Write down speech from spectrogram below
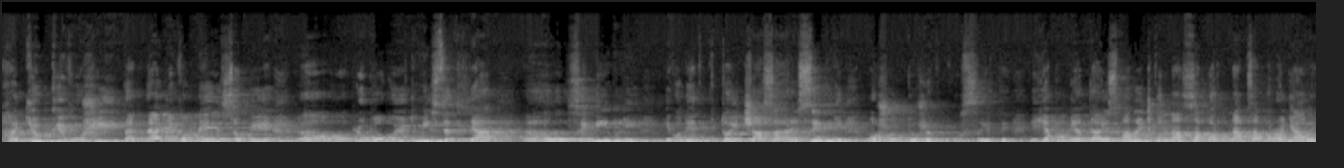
гадюки, вужі і так далі. Вони собі е, облюбовують місце для е, зимівлі, і вони в той час агресивні можуть дуже вкусити. І я пам'ятаю, з маличку нас забор, нам забороняли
